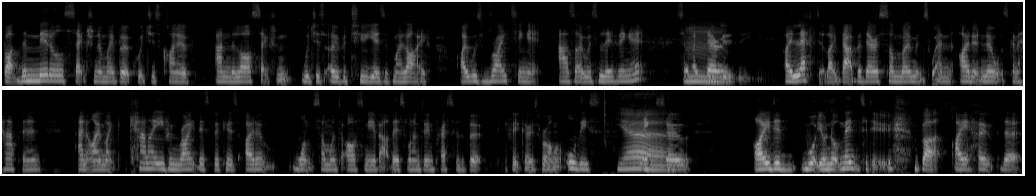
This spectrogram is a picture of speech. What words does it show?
But the middle section of my book, which is kind of, and the last section, which is over two years of my life, I was writing it as I was living it. So mm. like there, mm. I left it like that. But there are some moments when I don't know what's going to happen, and I'm like, can I even write this because I don't want someone to ask me about this when I'm doing press for the book if it goes wrong. or All these yeah. Things. So I did what you're not meant to do. But I hope that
